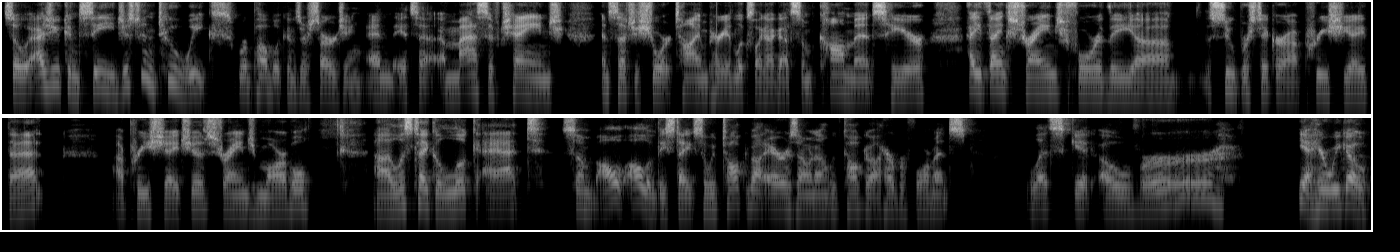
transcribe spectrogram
So, as you can see, just in two weeks, Republicans are surging, and it's a, a massive change in such a short time period. Looks like I got some comments here. Hey, thanks, Strange, for the, uh, the super sticker. I appreciate that. I appreciate you, Strange Marble. Uh, let's take a look at some all, all of these states. So we've talked about Arizona, we've talked about her performance let's get over. Yeah, here we go.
